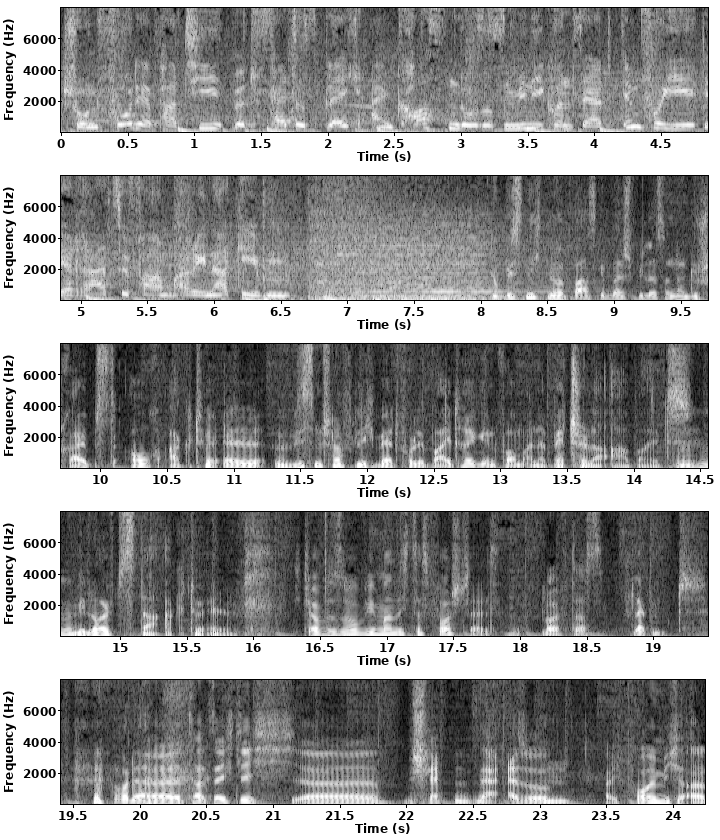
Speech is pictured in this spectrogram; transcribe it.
Schon vor der Partie wird Fettes Blech ein kostenloses Minikonzert im Foyer der Ratio Farm Arena geben. Du bist nicht nur Basketballspieler, sondern du schreibst auch aktuell wissenschaftlich wertvolle Beiträge in Form einer Bachelorarbeit. Mhm. Wie läuft's da aktuell? Ich glaube, so wie man sich das vorstellt, läuft das. Schleppend. Oder? Äh, tatsächlich äh, schleppend. Na, also ich freue mich äh,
